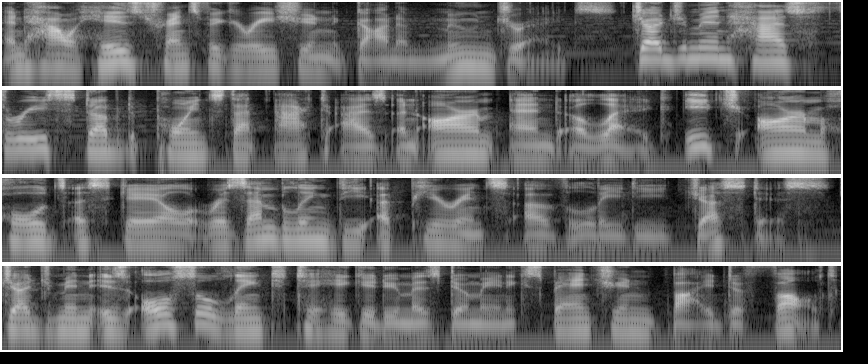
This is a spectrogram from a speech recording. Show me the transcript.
and how his transfiguration got him moon Moondrags. Judgment has three stubbed points that act as an arm and a leg. Each arm holds a scale resembling the appearance of Lady Justice. Judgment is also linked to Higuruma's domain expansion by default.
